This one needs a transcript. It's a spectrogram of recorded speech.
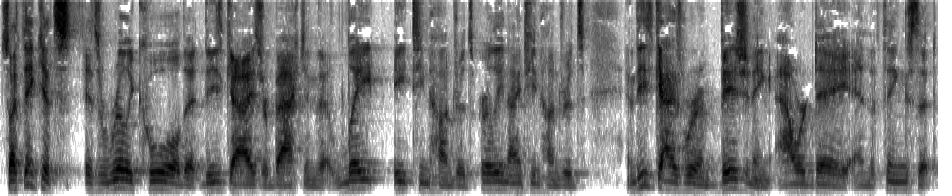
So I think it's it's really cool that these guys are back in the late 1800s, early 1900s, and these guys were envisioning our day and the things that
